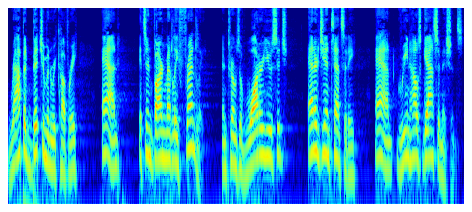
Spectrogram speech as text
rapid bitumen recovery, and it's environmentally friendly in terms of water usage, energy intensity, and greenhouse gas emissions.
